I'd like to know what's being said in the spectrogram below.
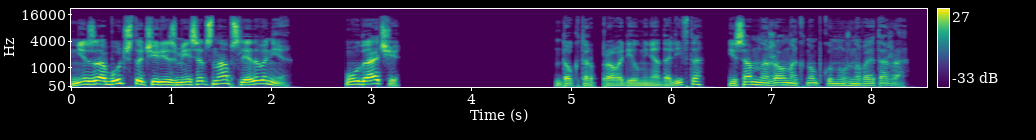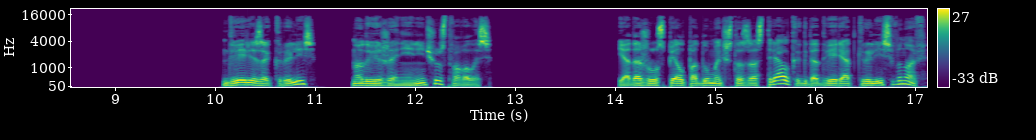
Не забудь, что через месяц на обследование. Удачи!» Доктор проводил меня до лифта и сам нажал на кнопку нужного этажа. Двери закрылись, но движения не чувствовалось. Я даже успел подумать, что застрял, когда двери открылись вновь.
